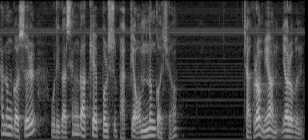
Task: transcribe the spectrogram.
하는 것을 우리가 생각해 볼 수밖에 없는 거죠. 자, 그러면 여러분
